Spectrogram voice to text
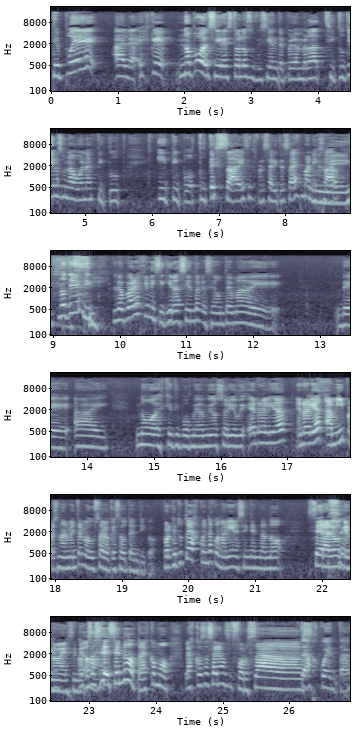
te puede... ala, es que no puedo decir esto lo suficiente, pero en verdad, si tú tienes una buena actitud y tipo, tú te sabes expresar y te sabes manejar, Sí. no tienes ni... Lo peor es que ni siquiera siento que sea un tema de. de. ay. No, es que tipo me da miedo ser yo. mi-". En realidad, en realidad, a mí personalmente me gusta lo que es auténtico. Porque tú te das cuenta cuando alguien está intentando ser algo Sí. que no es. O sea, se, se nota, es como las cosas salen forzadas. Te das cuenta.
